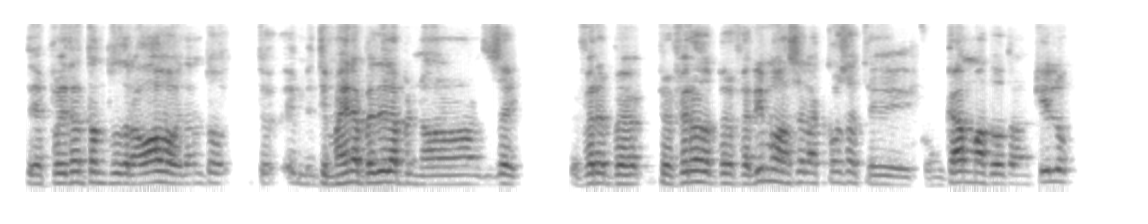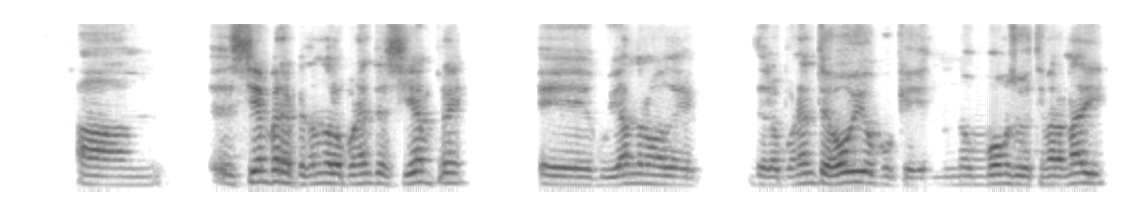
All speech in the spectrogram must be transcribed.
Después de tanto trabajo, de tanto. ¿Te imaginas perder la pelea? No, no, no. Entonces, prefiero, prefiero, preferimos hacer las cosas este, con calma, todo tranquilo. Um, eh, siempre respetando al oponente, siempre eh, cuidándonos de, del oponente, obvio, porque no vamos a subestimar a nadie.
